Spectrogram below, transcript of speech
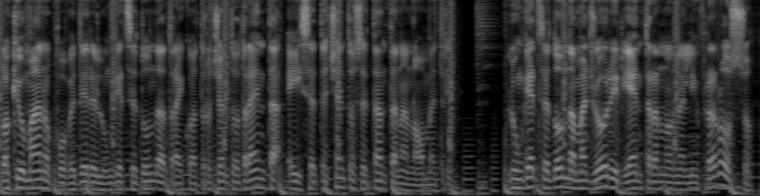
L'occhio umano può vedere lunghezze d'onda tra i 430 e i 770 nanometri. Lunghezze d'onda maggiori rientrano nell'infrarosso,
